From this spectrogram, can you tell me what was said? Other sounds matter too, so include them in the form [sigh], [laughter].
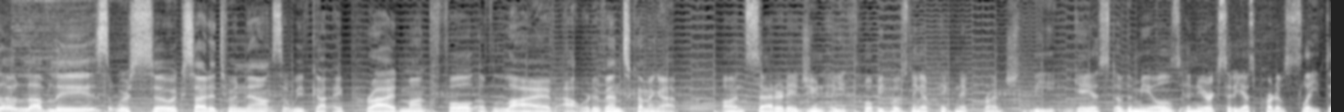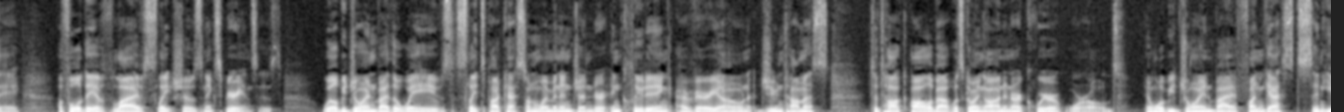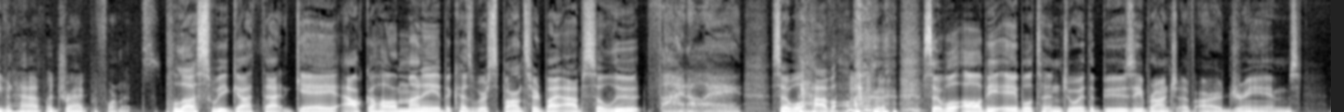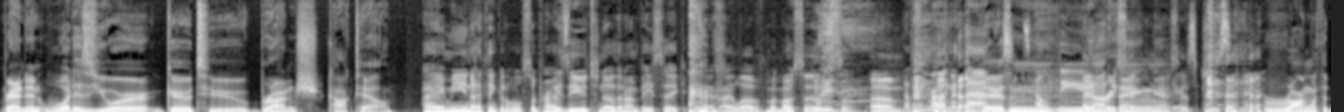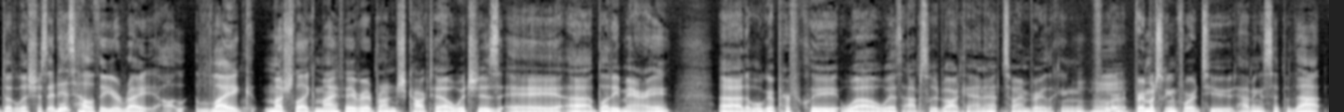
lovelies. We're so excited to announce that we've got a Pride Month full of live outward events coming up. On Saturday, June 8th, we'll be hosting a picnic brunch, the gayest of the meals, in New York City as part of Slate Day, a full day of live Slate shows and experiences. We'll be joined by The Waves, Slate's podcast on women and gender, including our very own June Thomas, to talk all about what's going on in our queer world and we'll be joined by fun guests and even have a drag performance. Plus, we got that gay alcohol money because we're sponsored by Absolut finally. So we'll have [laughs] [laughs] so we'll all be able to enjoy the boozy brunch of our dreams. Brandon, what is your go-to brunch cocktail? I mean, I think it'll surprise you to know that I'm basic and I love [laughs] mimosas. Um, nothing wrong with that. There's it's healthy. I embrace it. There's juice in it. wrong with the delicious. It is healthy. You're right. Like much like my favorite brunch cocktail, which is a uh, Bloody Mary. Uh, that will go perfectly well with Absolut vodka in it. So I'm very looking mm-hmm. for, very much looking forward to having a sip of that.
